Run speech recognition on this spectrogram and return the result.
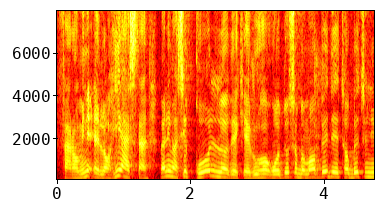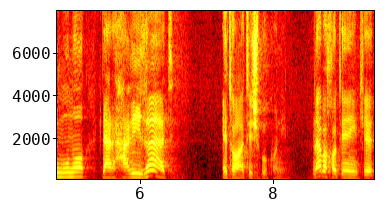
فرامین الهی هستن. ولی مسیح قول داده که روح قدس رو به ما بده تا بتونیم اونو در حقیقت اطاعتش بکنیم. نه به خاطر اینکه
